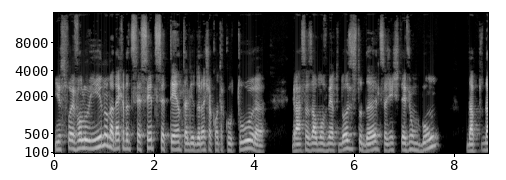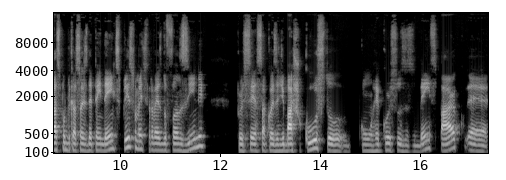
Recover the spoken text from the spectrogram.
Isso foi evoluindo na década de 60 e 70 ali durante a contracultura, graças ao movimento dos estudantes, a gente teve um boom da, das publicações dependentes, principalmente através do fanzine, por ser essa coisa de baixo custo, com recursos bem esparcos, é,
